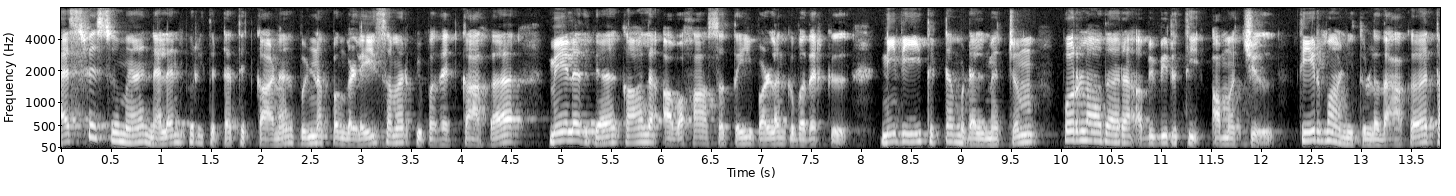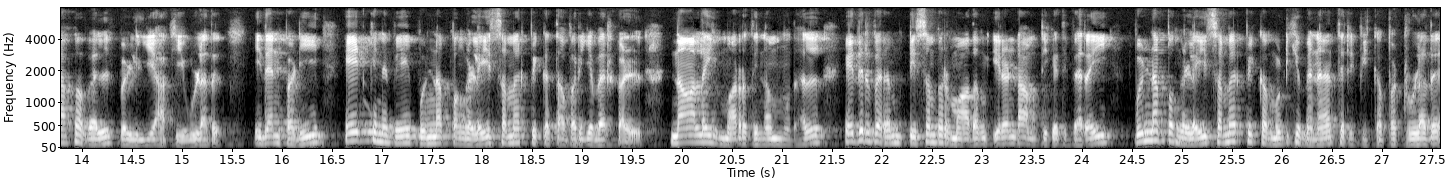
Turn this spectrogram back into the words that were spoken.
அஸ்வசும நலன்புரி திட்டத்திற்கான விண்ணப்பங்களை சமர்ப்பிப்பதற்காக மேலதிக கால அவகாசத்தை வழங்குவதற்கு நிதி திட்டமிடல் மற்றும் பொருளாதார அபிவிருத்தி அமைச்சு தீர்மானித்துள்ளதாக தகவல் வெளியாகியுள்ளது. இதன்படி ஏற்கனவே விண்ணப்பங்களை சமர்ப்பிக்க தவறியவர்கள் நாளை மறுதினம் முதல் எதிர்வரும் டிசம்பர் மாதம் இரண்டாம் தேதி வரை விண்ணப்பங்களை சமர்ப்பிக்க முடியும் என தெரிவிக்கப்பட்டுள்ளது.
